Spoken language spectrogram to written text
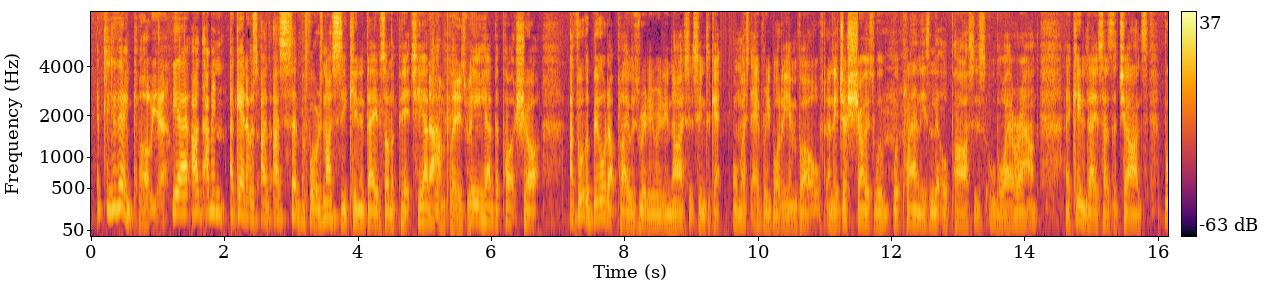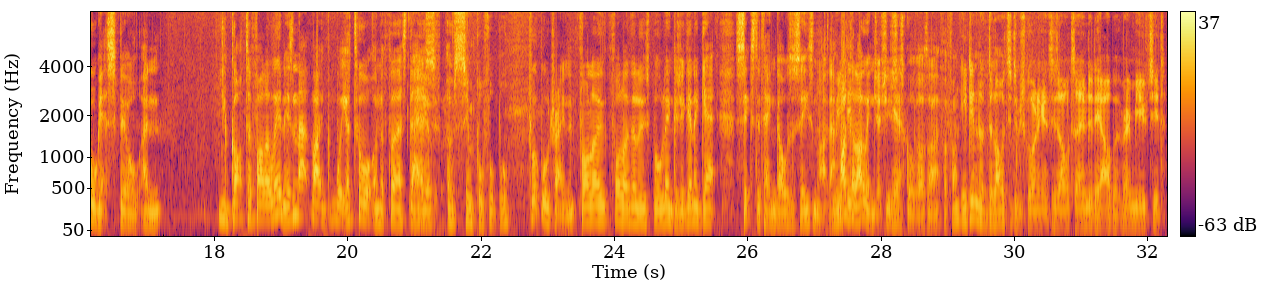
Did you think? Oh yeah. Yeah, I, I mean, again, it was. I, I said before, it was nice to see Keinan Davis on the pitch. He had That the, I'm pleased with. He had the pot shot. I thought the build-up play was really, really nice. It seemed to get almost everybody involved, and it just shows we're, we're playing these little passes all the way around. Uh, Keinan Davis has the chance, ball gets spilled, and you got to follow in. Isn't that like what you're taught on the first day Yes, of, of simple football. football training? Follow, follow the loose ball in because you're going to get six to ten goals a season like that. mean, Michael Owen just used Yeah. to score goals like that for fun. He didn't look delighted to be scoring against his old team, did he, Albert? Very muted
